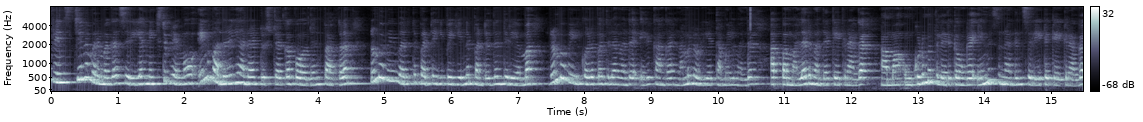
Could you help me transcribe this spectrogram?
friends till மருமகள் சீரியல் நெக்ஸ்ட் பிரேமோ இன்னும் மாதிரியான ட்விஸ்டாக்க போகுதுன்னு பார்க்கலாம். ரொம்பவே வருத்தப்பட்டு இப்போ என்ன பண்ணுறதுன்னு தெரியாமல் ரொம்பவே குழப்பத்தில் வந்து இருக்காங்க. நம்மளுடைய தமிழ் வந்து அப்போ மலர் வந்து கேட்குறாங்க ஆமாம் உன் குடும்பத்தில் இருக்கவங்க என்ன சொன்னாங்கன்னு சொல்லிட்டு கேட்குறாங்க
